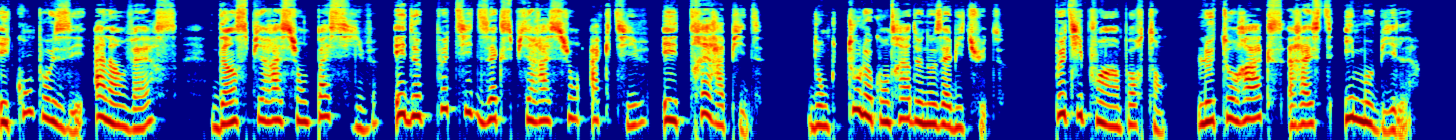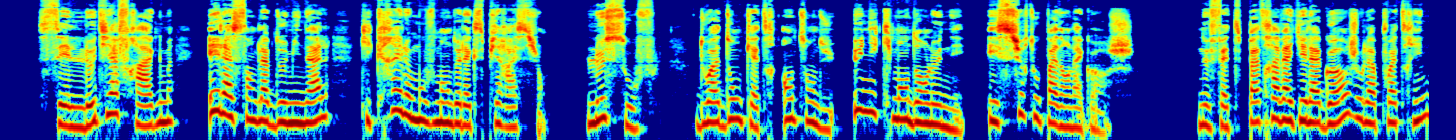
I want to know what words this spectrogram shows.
est composée à l'inverse d'inspiration passive et de petites expirations actives et très rapides. Donc tout le contraire de nos habitudes. Petit point important, le thorax reste immobile. C'est le diaphragme et la sangle abdominale qui créent le mouvement de l'expiration. Le souffle doit donc être entendu uniquement dans le nez et surtout pas dans la gorge. Ne faites pas travailler la gorge ou la poitrine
